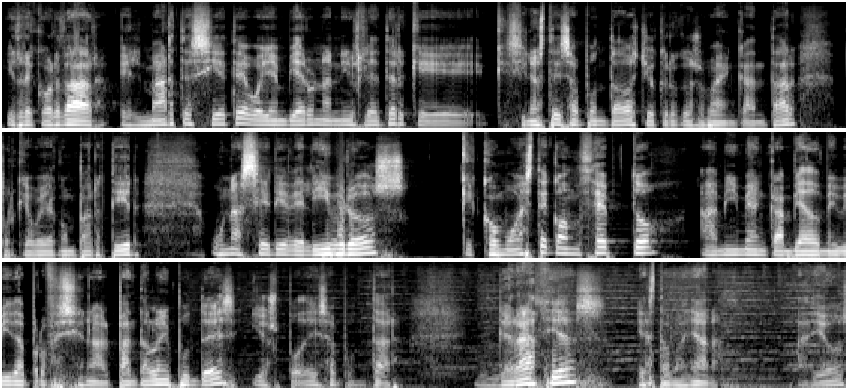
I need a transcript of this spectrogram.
Y recordar, el martes 7 voy a enviar una newsletter que, que, si no estáis apuntados yo creo que os va a encantar porque voy a compartir una serie de libros que como este concepto a mí me han cambiado mi vida profesional. Pantaloni.es y os podéis apuntar. Gracias y hasta mañana. Adiós.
